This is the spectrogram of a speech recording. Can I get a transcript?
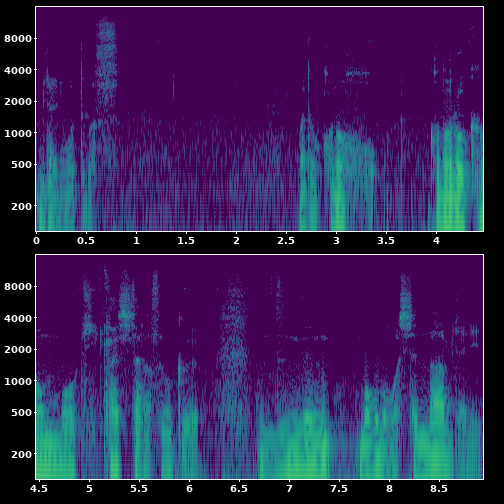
みたいに思ってます。まあでもこの、この録音も聞き返したらすごく全然もごもごしてんなみたいに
